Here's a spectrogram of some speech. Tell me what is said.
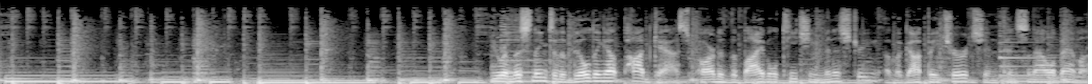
You are listening to the Building Up Podcast, part of the Bible teaching ministry of Agape Church in Pinson, Alabama.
